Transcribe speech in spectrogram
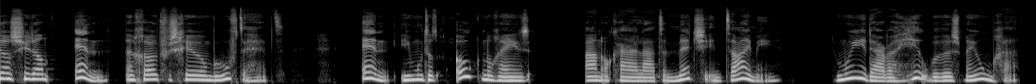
als je dan en een groot verschil in behoefte hebt, en je moet dat ook nog eens aan elkaar laten matchen in timing, dan moet je daar wel heel bewust mee omgaan.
